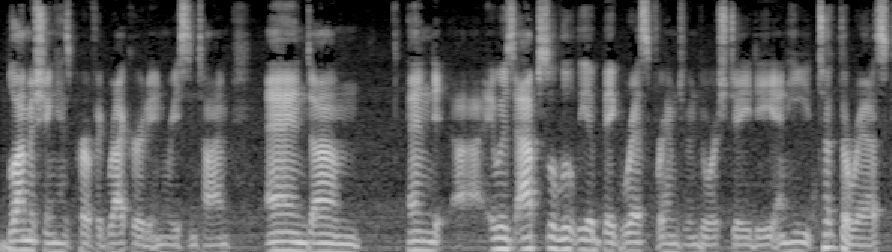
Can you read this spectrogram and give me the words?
blemishing his perfect record in recent time, and um, and uh, it was absolutely a big risk for him to endorse JD, and he took the risk,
